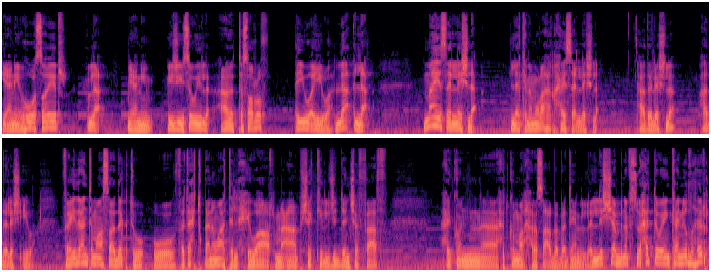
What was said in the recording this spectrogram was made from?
يعني هو صغير لا. يعني يجي يسوي لا هذا التصرف أيوه أيوه. لا لا. ما يسأل ليش لا لكن المراهق حيسأل ليش لا. هذا ليش لا هذا ليش أيوه. فإذا أنت ما صادقته وفتحت قنوات الحوار معاه بشكل جدا شفاف حيكون حتكون مرحلة صعبة بعدين. للشاب نفسه حتى وإن كان يظهر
